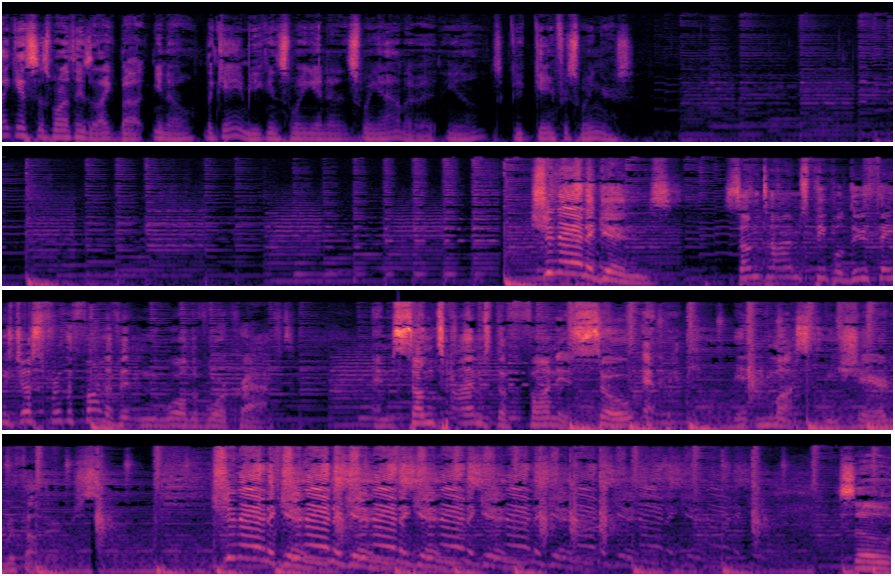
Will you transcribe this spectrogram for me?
I guess it's one of the things I like about, you know, the game. You can swing in and swing out of it. You know, it's a good game for swingers. Shenanigans! Sometimes people do things just for the fun of it in the World of Warcraft. And sometimes the fun is so epic, it must be shared with others. Shenanigans. Shenanigans. Shenanigans. So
